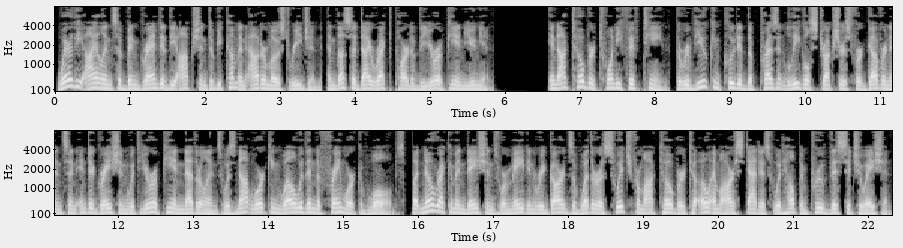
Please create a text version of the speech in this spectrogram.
where the islands have been granted the option to become an outermost region, and thus a direct part of the European Union. In October 2015, the review concluded the present legal structures for governance and integration with European Netherlands was not working well within the framework of WOLBS, but no recommendations were made in regards of whether a switch from October to OMR status would help improve this situation.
